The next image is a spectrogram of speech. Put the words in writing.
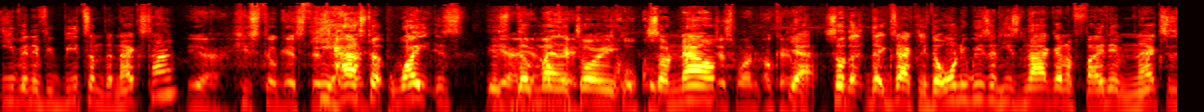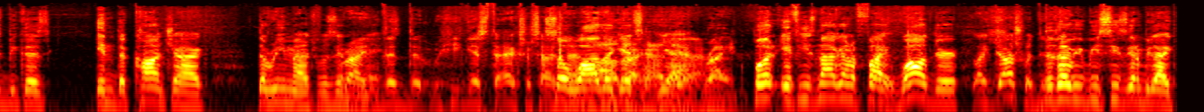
even if he beats him the next time, yeah, he still gets this. he guy. has to. Whyte is is Yeah, the yeah, okay. mandatory. Cool, cool. So now, Just one- okay. Yeah. So the, the- exactly the only reason he's not gonna fight him next is because in the contract the rematch was in the Right, mix. the, the, he gets to exercise. so that. Wilder, Wilder gets had yeah that, right. But if he's not gonna fight Wilder, like Joshua did. the WBC is gonna be like,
